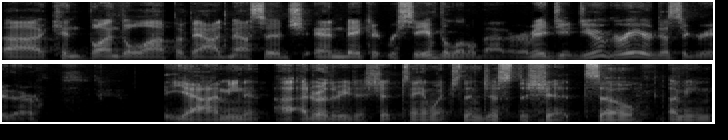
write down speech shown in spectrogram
Uh, can bundle up a bad message and make it received a little better. I mean, do, do you agree or disagree there? Yeah, I mean, I'd rather eat a shit sandwich than just the shit. So, I mean,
